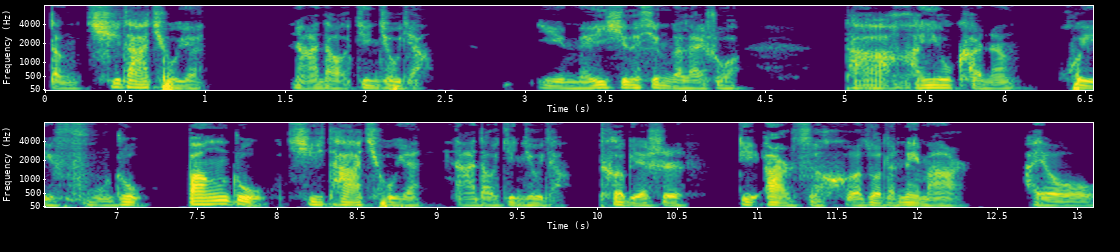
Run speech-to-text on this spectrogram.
等其他球员拿到金球奖，以梅西的性格来说，他很有可能会辅助帮助其他球员拿到金球奖，特别是第二次合作的内马尔，还有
